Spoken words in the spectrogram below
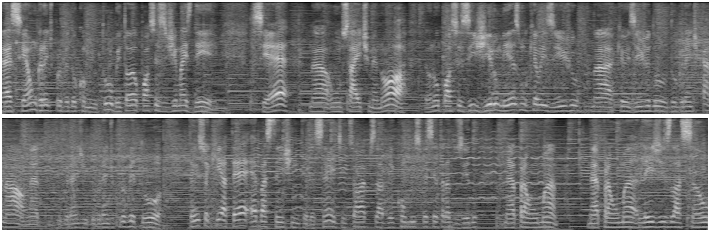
Né, se é um grande provedor como o YouTube, então eu posso exigir mais dele. Se é né, um site menor, eu não posso exigir o mesmo que eu exijo, na, que eu exijo do, do grande canal, né, do, do, grande, do grande provedor. Então isso aqui até é bastante interessante, a gente só vai precisar ver como isso vai ser traduzido né, para uma, né, uma legislação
